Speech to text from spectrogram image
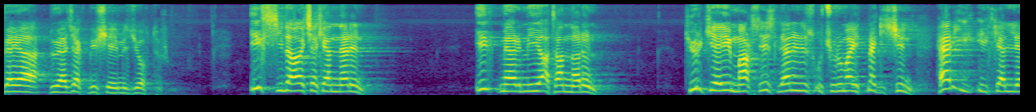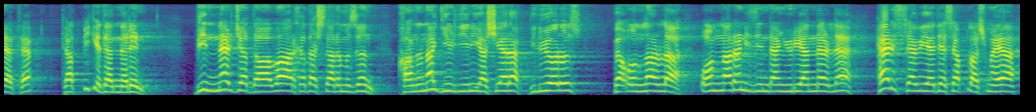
veya duyacak bir şeyimiz yoktur. İlk silahı çekenlerin, ilk mermiyi atanların, Türkiye'yi Marksist-Leninist uçuruma itmek için her ilk ilkelliğe tatbik edenlerin, binlerce dava arkadaşlarımızın kanına girdiğini yaşayarak biliyoruz ve onlarla, onların izinden yürüyenlerle her seviyede hesaplaşmaya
